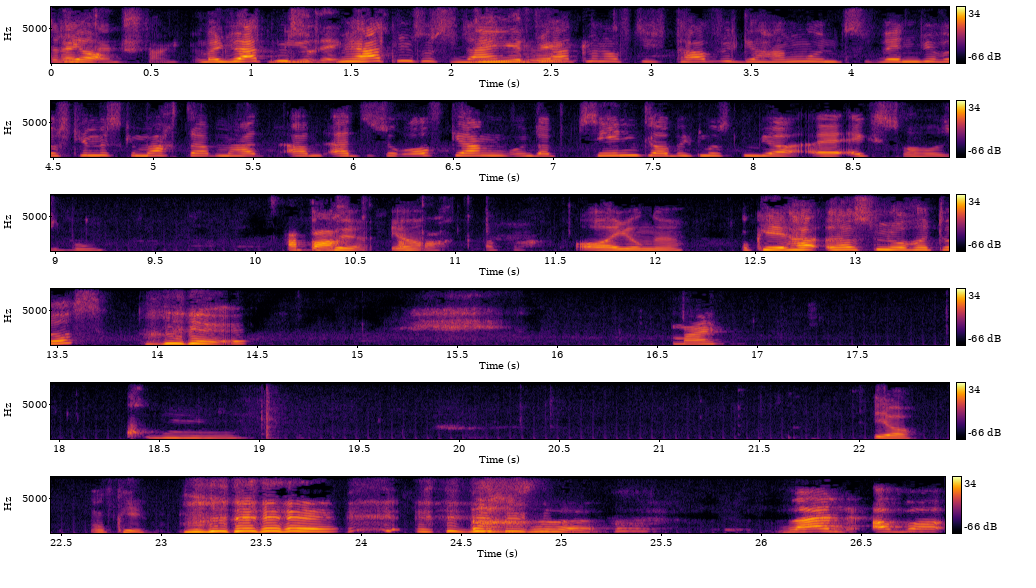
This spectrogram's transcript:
direkt Ja. ein Stein. Weil wir hatten, so, wir hatten so Steine, die Direkt. hat man auf die Tafel gehangen und wenn wir was Schlimmes gemacht haben, hat, hat, es so raufgehangen und ab 10, glaube ich, mussten wir äh, extra Hause bauen. Ab acht, Okay, ja. ab acht, ab acht. Oh Junge. Okay, ha hast du noch etwas? Mal gucken. ja, okay. Nein, aber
